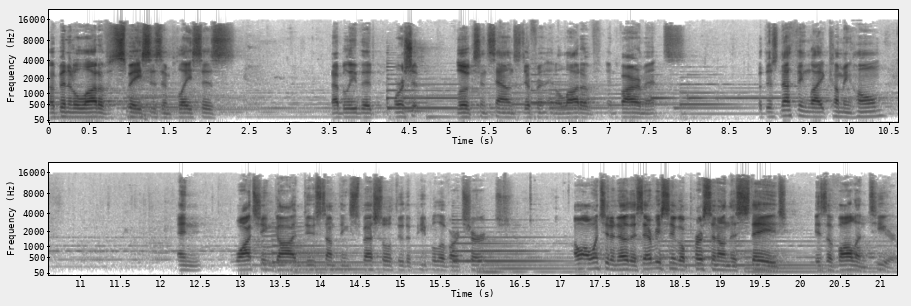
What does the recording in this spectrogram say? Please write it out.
I've been in a lot of spaces and places. And I believe that worship looks and sounds different in a lot of environments. But there's nothing like coming home and watching God do something special through the people of our church. I want you to know this every single person on this stage is a volunteer.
